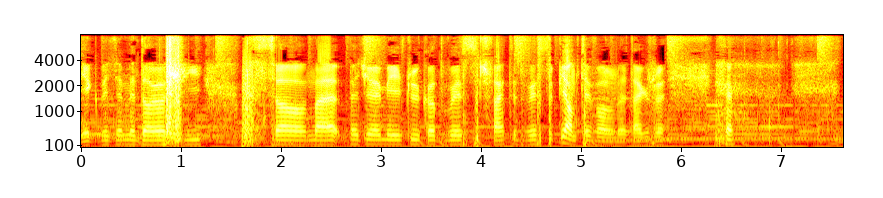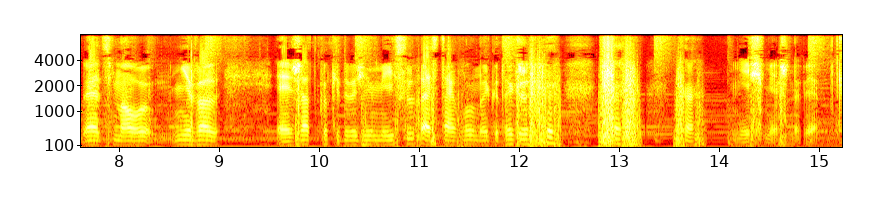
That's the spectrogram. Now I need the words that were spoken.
jak będziemy dorośli, to na, będziemy mieli tylko 24, 25 wolne, także... Nawet mało, nie wa... e, rzadko kiedy będziemy mieli Sylwestra wolnego, także nieśmieszne, wiem.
